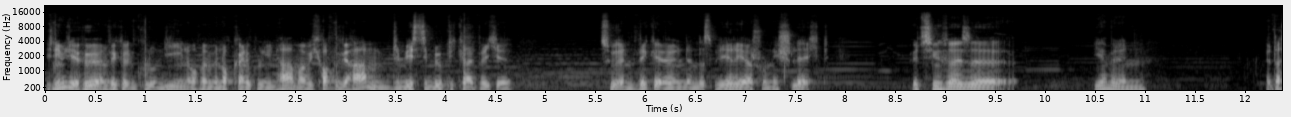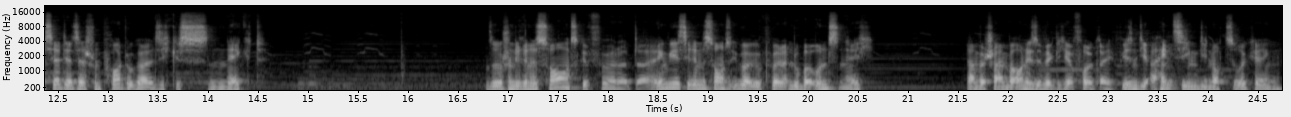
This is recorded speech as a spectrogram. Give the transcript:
Ich nehme die höher entwickelten Kolonien, auch wenn wir noch keine Kolonien haben. Aber ich hoffe, wir haben demnächst die Möglichkeit, welche zu entwickeln, denn das wäre ja schon nicht schlecht. Beziehungsweise, wie haben wir denn... Ja, das hier hat jetzt ja schon Portugal sich gesnackt. Und sogar schon die Renaissance gefördert da. Irgendwie ist die Renaissance übergefördert, nur bei uns nicht. Da haben wir scheinbar auch nicht so wirklich erfolgreich. Wir sind die einzigen, die noch zurückhängen.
